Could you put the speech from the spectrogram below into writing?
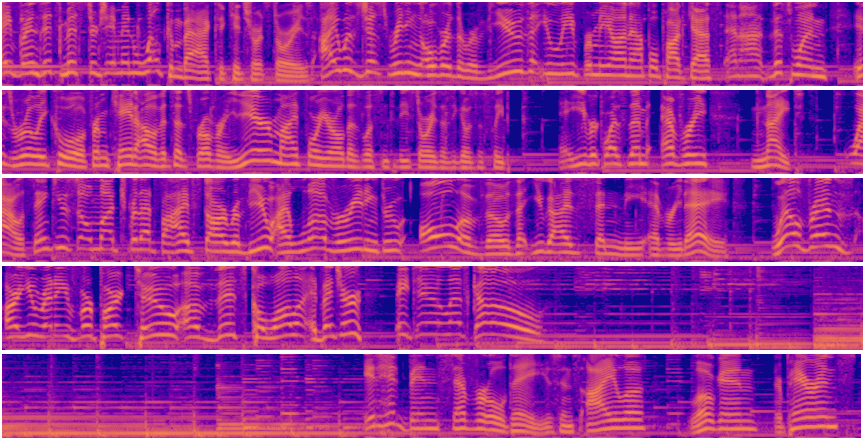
Hey friends, it's Mr. Jim and welcome back to Kid Short Stories. I was just reading over the reviews that you leave for me on Apple Podcasts, and uh, this one is really cool. From Kate Olive, it says, For over a year, my four year old has listened to these stories as he goes to sleep. He requests them every night. Wow, thank you so much for that five star review. I love reading through all of those that you guys send me every day. Well, friends, are you ready for part two of this koala adventure? Me too, let's go! It had been several days since Isla, Logan, their parents,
